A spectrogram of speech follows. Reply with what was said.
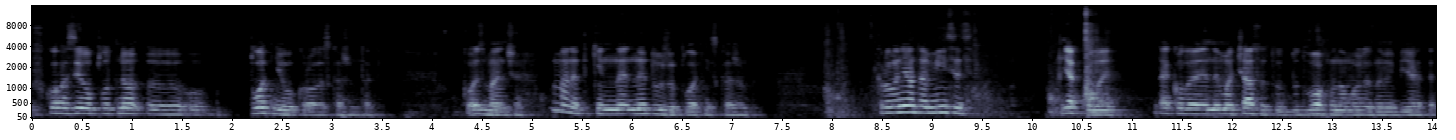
В когось є оплотно, е, плотні укроли, скажімо так. Когось менше. У мене такі не, не дуже плотні, скажімо. Кроленята місяць, як коли. Деколи нема часу, то до двох вона може з ними бігати.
